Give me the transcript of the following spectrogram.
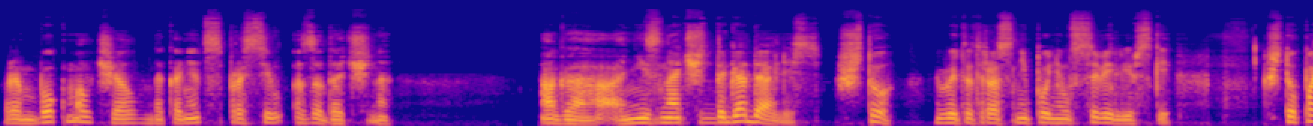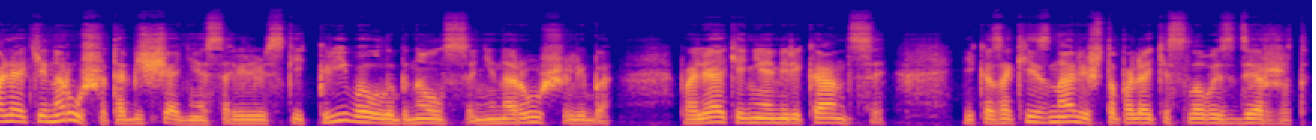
Рэмбок молчал, наконец спросил озадаченно. «Ага, они, значит, догадались. Что?» — в этот раз не понял Савельевский что поляки нарушат обещание, Савельевский криво улыбнулся, не нарушили бы. Поляки не американцы, и казаки знали, что поляки слово сдержат.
